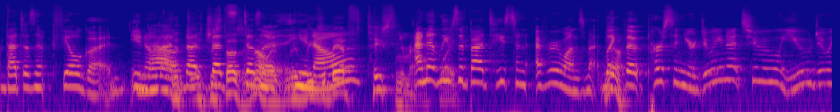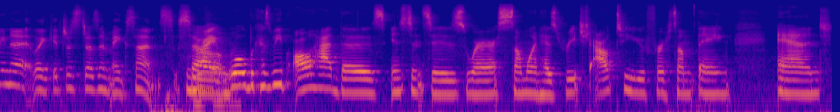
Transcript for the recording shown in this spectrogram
that doesn't feel good, you know. No. That that it just that doesn't. No, it- it you leaves a know, bad taste in your mouth. and it leaves like- a bad taste in everyone's mouth. Like Yeah. the person you're doing it to, you doing it, like it just doesn't make sense. So Right. Well, because we've all had those instances where someone has reached out to you for something and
